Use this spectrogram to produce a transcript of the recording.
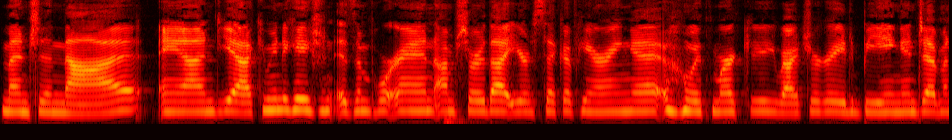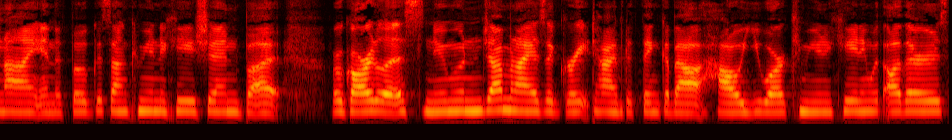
mention that. And yeah, communication is important. I'm sure that you're sick of hearing it with Mercury retrograde being in Gemini and the focus on communication, but regardless, new moon in Gemini is a great time to think about how you are communicating with others,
